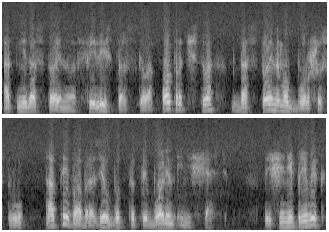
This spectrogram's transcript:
от недостойного филистерского отрочества к достойному буршеству, а ты вообразил, будто ты болен и несчастен. Ты еще не привык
